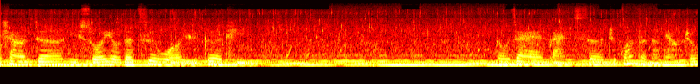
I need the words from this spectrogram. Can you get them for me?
观想着你所有的自我与个体，都在蓝色之光的能量中。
